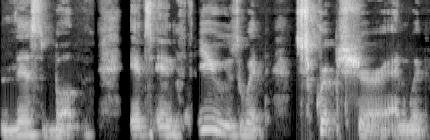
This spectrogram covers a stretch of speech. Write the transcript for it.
this book. It's infused with scripture and with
